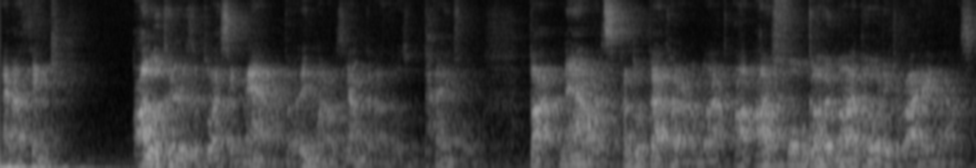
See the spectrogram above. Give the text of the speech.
and I think I look at it as a blessing now, but even when I was younger, it was painful. But now it's I look back on it I'm like, I, I forego my ability to write emails.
